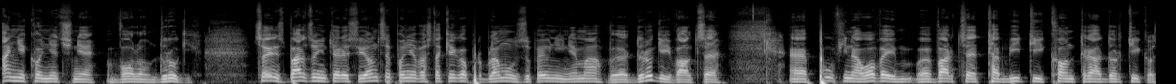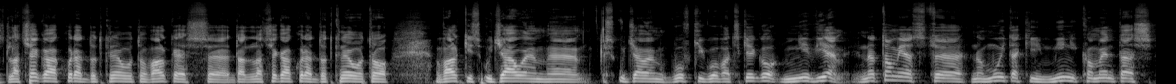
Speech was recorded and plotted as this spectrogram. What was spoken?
a niekoniecznie wolą drugich. Co jest bardzo interesujące, ponieważ takiego problemu zupełnie nie ma w drugiej walce e, półfinałowej walce Tabiti kontra Dorticos. Dlaczego akurat dotknęło to walkę z, e, dlaczego akurat dotknęło to walki z udziałem, e, z udziałem Główki Głowackiego, nie wiemy. Natomiast no, mój taki mini komentarz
